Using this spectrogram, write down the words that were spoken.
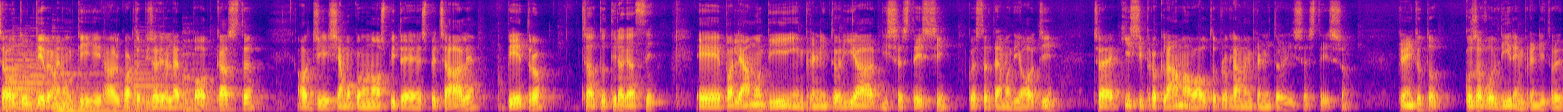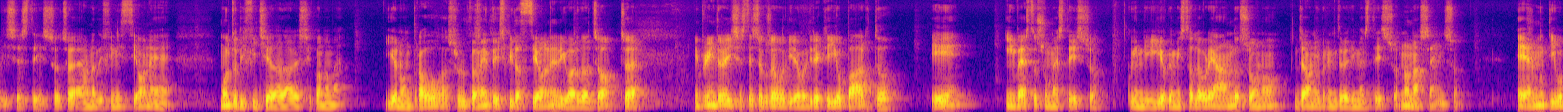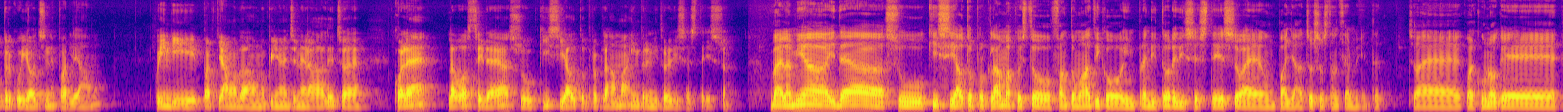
Ciao a tutti e benvenuti al quarto episodio del LED Podcast. Oggi siamo con un ospite speciale, Pietro, Ciao a tutti ragazzi. e parliamo di imprenditoria di se stessi. Questo è il tema di oggi, cioè chi si proclama o autoproclama imprenditore di se stesso. Prima di tutto, cosa vuol dire imprenditore di se stesso? Cioè è una definizione molto difficile da dare secondo me. Io non trovo assolutamente ispirazione riguardo a ciò, cioè imprenditore di se stesso cosa vuol dire? Vuol dire che io parto e investo su me stesso. Quindi io che mi sto laureando sono già un imprenditore di me stesso, non ha senso. E è il motivo per cui oggi ne parliamo. Quindi partiamo da un'opinione generale, cioè qual è la vostra idea su chi si autoproclama imprenditore di se stesso? Beh, la mia idea su chi si autoproclama questo fantomatico imprenditore di se stesso è un pagliaccio sostanzialmente. Cioè qualcuno che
